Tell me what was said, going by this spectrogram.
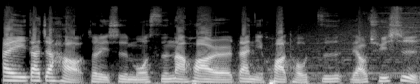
嗨，大家好，这里是摩斯纳花儿带你画投资聊趋势。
